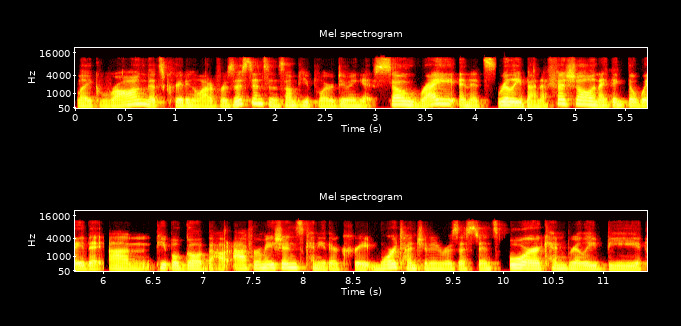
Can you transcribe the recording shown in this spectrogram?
like wrong that's creating a lot of resistance and some people are doing it so right and it's really beneficial. And i think the way that um, people go about affirmations can either create more tension and resistance or can really be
